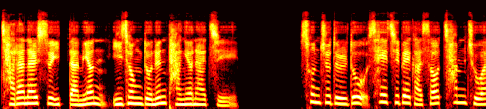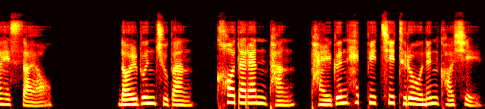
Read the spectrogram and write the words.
자라날 수 있다면 이 정도는 당연하지. 손주들도 새 집에 가서 참 좋아했어요. 넓은 주방, 커다란 방, 밝은 햇빛이 들어오는 거실.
